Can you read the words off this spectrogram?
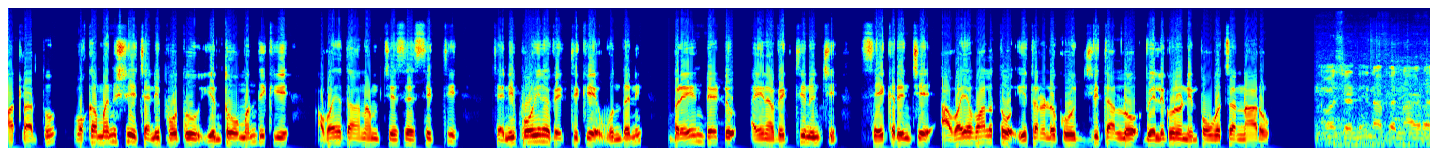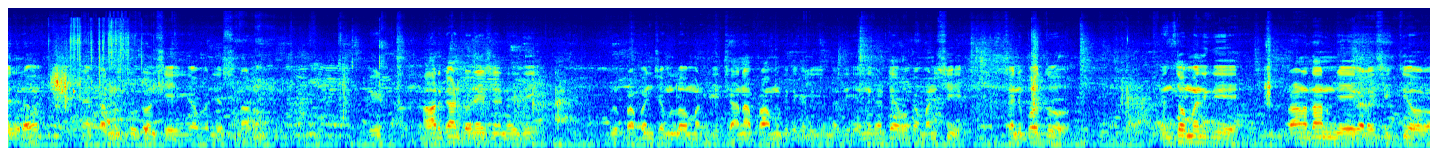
మాట్లాడుతూ ఒక మనిషి చనిపోతూ ఎంతో మందికి అవయదానం చేసే శక్తి చనిపోయిన వ్యక్తికే ఉందని బ్రెయిన్ డెడ్ అయిన వ్యక్తి నుంచి సేకరించే అవయవాలతో ఇతరులకు జీవితాల్లో వెలుగును నింపవచ్చన్నారు. నమస్తే అండి నా పేరు నాగరాజరావు. నేను కర్నూలు టూ సిఐగా పనిచేస్తున్నాను. ఆర్గాన్ డొనేషన్ అనేది ఇప్పుడు ప్రపంచంలో మనకి చాలా ప్రాముఖ్యత కలిగి ఉన్నది. ఎందుకంటే ఒక మనిషి చనిపోతూ ఎంతోమందికి ప్రాణదానం చేయగల శక్తి ఒక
